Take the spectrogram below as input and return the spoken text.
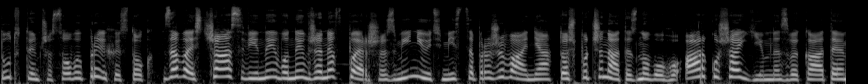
тут тимчасовий прихисток. За весь час війни вони вже не вперше змінюють місце проживання, тож починати з нового аркуша їм не звикати.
